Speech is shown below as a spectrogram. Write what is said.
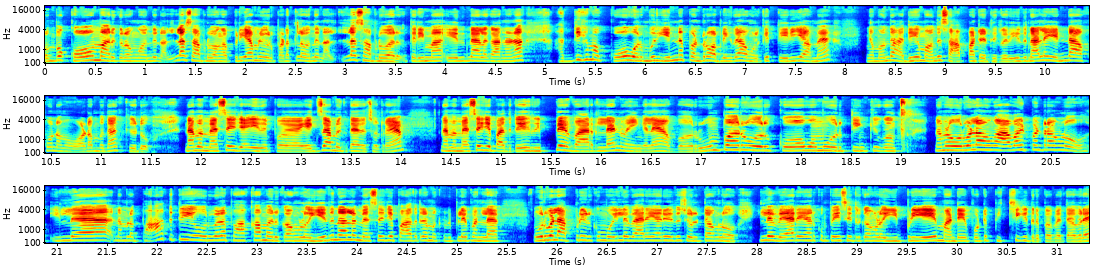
ரொம்ப கோவமாக இருக்கிறவங்க வந்து நல்லா சாப்பிடுவாங்க. பிரியாமணி ஒரு படத்தில் வந்து நல்லா சாப்பிடுவார். தெரியுமா? எதனால காரணம்னா அதிகமாக கோவம் வரும்போது என்ன பண்ணுறோம் அப்படிங்கிறது அவங்களுக்கே தெரியாமல் நம்ம வந்து அதிகமாக வந்து சாப்பாட்டு எடுத்துக்கிறது. இதனால என்ன ஆகும்? நம்ம உடம்பு தான் கெடும். நம்ம மெசேஜை இது இப்போ எக்ஸாம்பிளுக்கு தான் இதை சொல்கிறேன் நம்ம மெசேஜை பார்த்துட்டு ரிப்ளை வரலன்னு வைங்களேன் வரும் பாரு ஒரு கோவமும் ஒரு திங்கிங்கும் நம்மளை ஒருவேளை அவங்க அவாய்ட் பண்ணுறாங்களோ இல்லை நம்மளை பார்த்துட்டு ஒருவேளை பார்க்காம இருக்காங்களோ? எதனால மெசேஜை பார்த்துட்டு நமக்கு ரிப்ளை பண்ணல? ஒருவேளை அப்படி இருக்குமோ? இல்லை வேறு யாரும் எதுவும் சொல்லிட்டாங்களோ? இல்லை வேறு யாருக்கும் பேசிகிட்டு இருக்காங்களோ? இப்படியே மண்டையை போட்டு பிச்சுக்கிட்டு இருப்போமே தவிர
